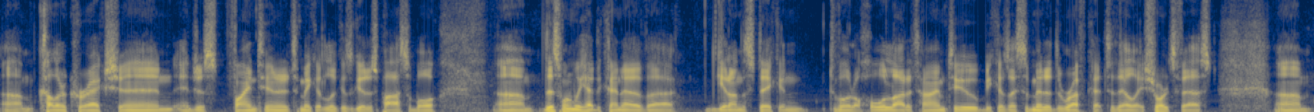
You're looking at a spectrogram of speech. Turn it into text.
um, color correction, and just fine tune it to make it look as good as possible. Um, this one we had to kind of uh, get on the stick and devote a whole lot of time to because I submitted the rough cut to the LA Shorts Fest, um,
